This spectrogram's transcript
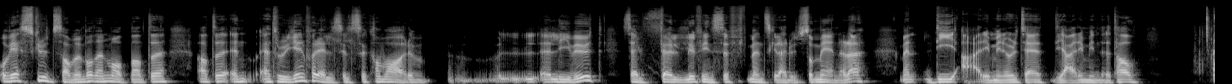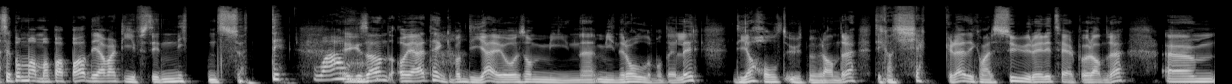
og, vi er skrudd sammen på den måten at, at en, jeg tror ikke en forelskelse kan vare livet ut. Selvfølgelig finnes det mennesker der ute som mener det, men de er i minoritet, de er i mindretall. Se på mamma og pappa, de har vært gift siden 1970. Wow. Ikke sant? Og jeg tenker på at De er jo liksom mine, mine, rollemodeller. De har holdt ut med hverandre. De kan kjekle, de kan være sure og irritert på hverandre. Um,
